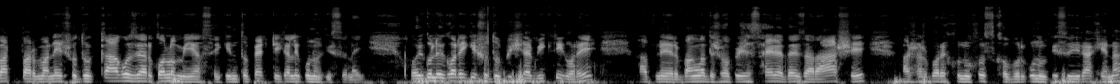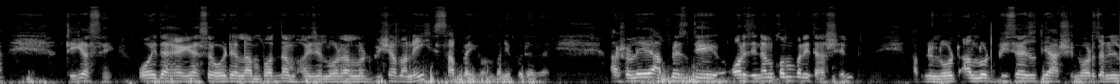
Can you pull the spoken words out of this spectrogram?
বাটপার মানে শুধু কাগজে আর কলমে আছে, কিন্তু প্র্যাকটিক্যালি কোনো কিছু নাই। ওইগুলি করে কি শুধু ভিসা বিক্রি করে, আপনার বাংলাদেশ অফিসে ছাইরা দেয়, যারা আসে, আসার পরে কোনো খোঁজ খবর কোনো কিছুই রাখে না, ঠিক আছে? ওই দেখা গেছে, ওইটা লাম বদনাম হয় যে লোড আনলোড ভিসা মানেই সাপ্লাই কোম্পানি পড়ে যায়। আসলে আপনি যদি অরিজিনাল কোম্পানিতে আসেন আপনি লোড আনলোড ভিসায় যদি আসেন অরিজিনাল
